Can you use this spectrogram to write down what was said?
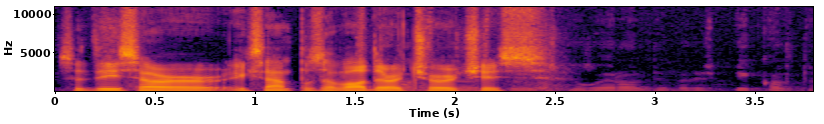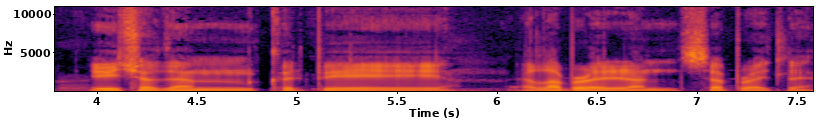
So these are examples of other churches. Each of them could be elaborated on separately.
